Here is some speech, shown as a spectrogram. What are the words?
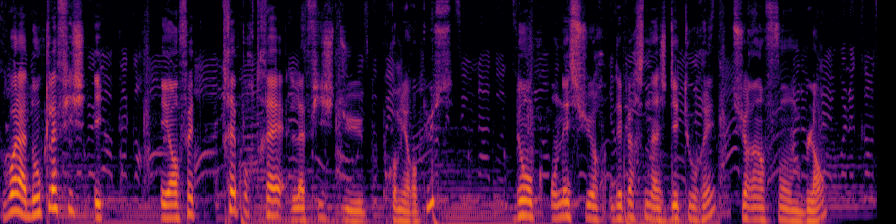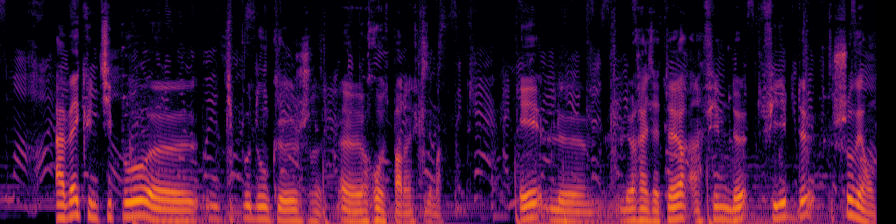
Voilà, donc l'affiche est, est en fait très pour trait l'affiche du premier opus. Donc on est sur des personnages détourés, sur un fond blanc, avec une typo, euh, typo donc euh, rose, pardon, excusez-moi. Et le, réalisateur, un film de Philippe de Chauvéron.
